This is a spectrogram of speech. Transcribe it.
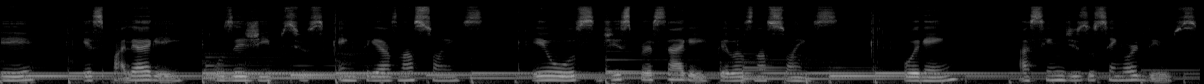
E espalharei os egípcios entre as nações, e os dispersarei pelas nações. Porém, assim diz o Senhor Deus:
